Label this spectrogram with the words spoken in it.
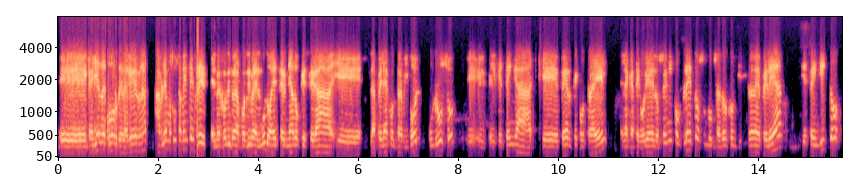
eh, cayendo por de la guerra, hablemos justamente de el mejor libra por libra del mundo, ha determinado que será eh, la pelea contra Vivol, un ruso, eh, el, que tenga que verse contra él en la categoría de los semicompletos, un boxeador con 19 peleas, que está invicto,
